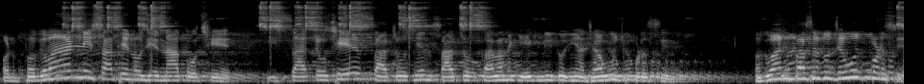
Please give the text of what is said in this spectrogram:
પણ ભગવાનની સાથેનો જે નાતો છે, એ સાચો છે સાચો છે ને સાચો. કારણ કે એક દી તો ત્યાં જવું જ પડશે. ભગવાન પાસે તો જવું જ પડશે.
